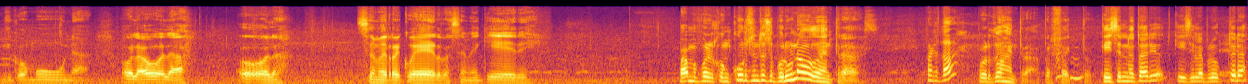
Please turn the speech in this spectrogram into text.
Mi comuna, hola, hola, hola. Se me recuerda, se me quiere. Vamos por el concurso, entonces, ¿por una o dos entradas? ¿Por dos? Por dos entradas, perfecto. ¿Qué dice el notario? ¿Qué dice la productora?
